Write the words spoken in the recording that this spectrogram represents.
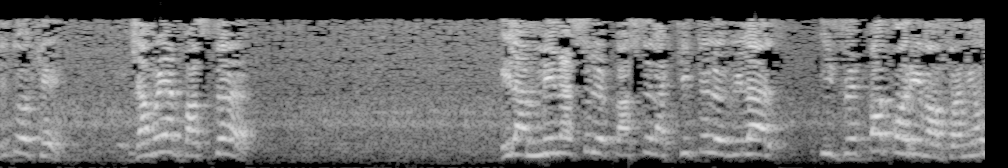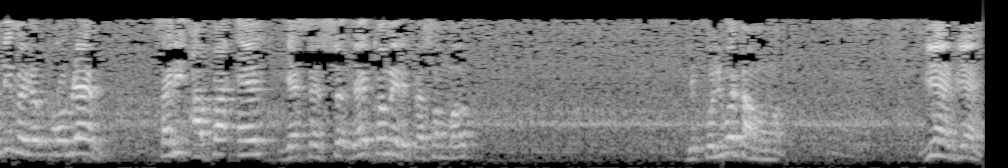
J'ai dit, ok. J'ai envoyé un pasteur. Il a menacé le pasteur, il a quitté le village. Il ne veut pas qu'on arrive en famille. On dit, mais le problème, ça dit, à part elle, il y a ses soeurs. Combien de personnes mortes? Des polyvotes à moment. Viens, viens.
